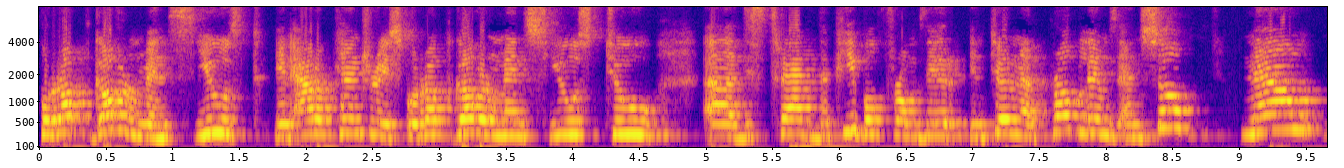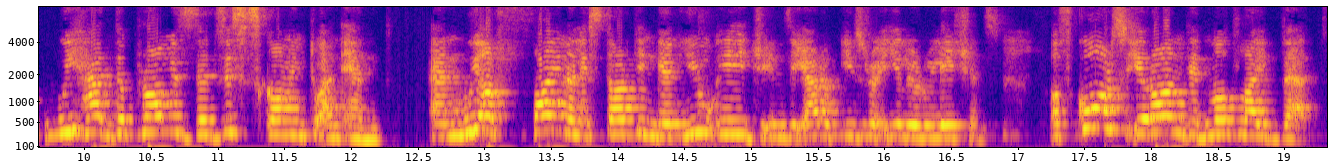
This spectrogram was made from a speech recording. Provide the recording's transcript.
corrupt governments used in Arab countries, corrupt governments used to uh, distract the people from their internal problems. And so now we had the promise that this is coming to an end. And we are finally starting a new age in the Arab Israeli relations. Of course, Iran did not like that.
